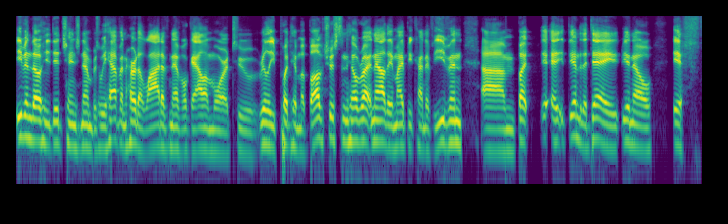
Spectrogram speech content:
even though he did change numbers, we haven't heard a lot of Neville Gallimore to really put him above Trysten Hill right now. They might be kind of even. Um, but at the end of the day, you know, if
